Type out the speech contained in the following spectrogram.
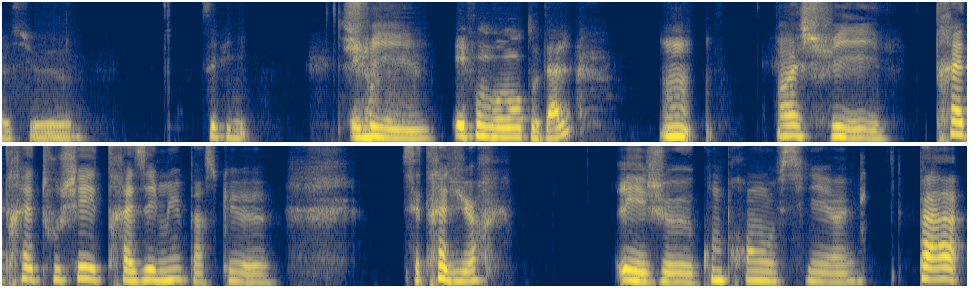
monsieur, c'est fini. Je Et donc, suis. effondrement total. Hmm. Ouais, je suis très, très touchée et très émue parce que c'est très dur. Et je comprends aussi, euh, pas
